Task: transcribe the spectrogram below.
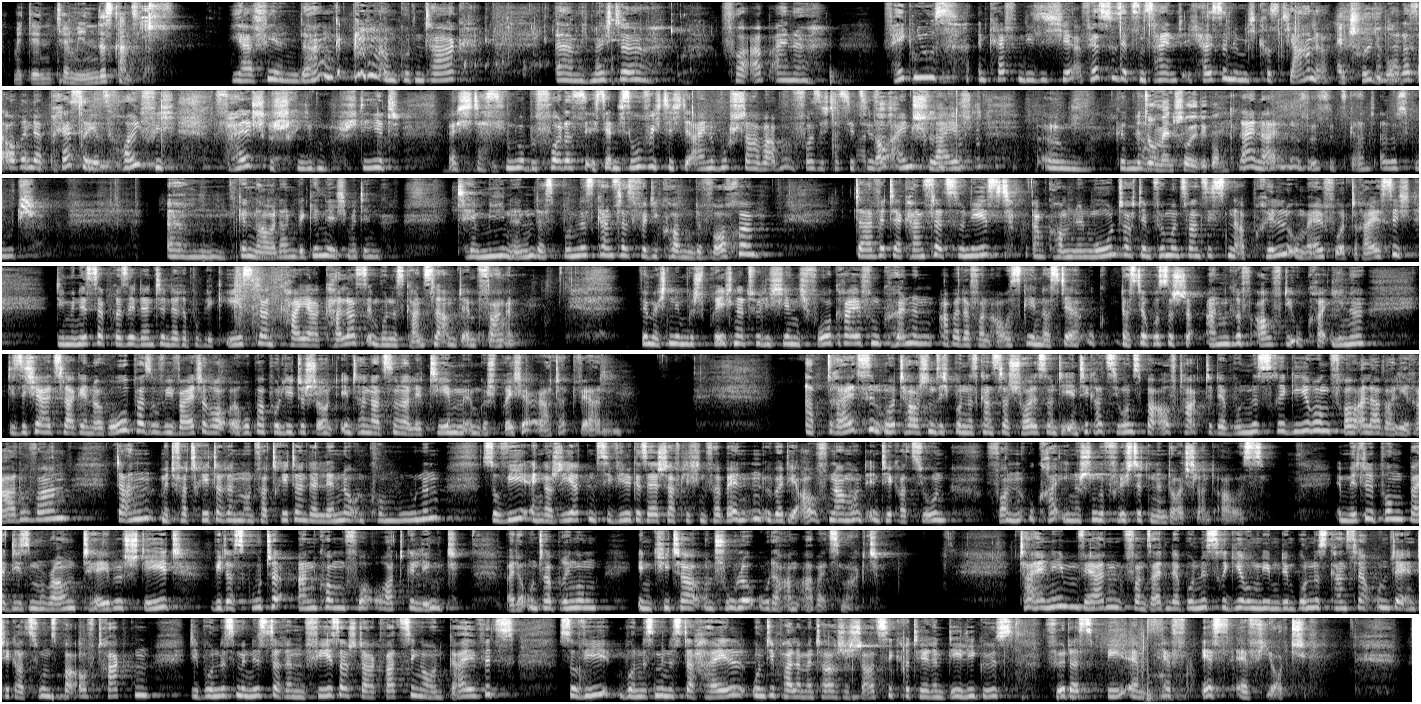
mit den Terminen des Kanzlers. Ja, vielen Dank und guten Tag. Ähm, ich möchte vorab eine Fake News entkräften, die sich hier festzusetzen scheint. Ich heiße nämlich Christiane. Entschuldigung. Und da das auch in der Presse jetzt häufig falsch geschrieben steht, ich das nur bevor das ist ja nicht so wichtig, der eine Buchstabe, aber bevor sich das jetzt ja, hier doch. so einschleift. ähm, genau. Bitte um Entschuldigung. Nein, nein, das ist jetzt ganz alles gut. Ähm, genau, dann beginne ich mit den Terminen des Bundeskanzlers für die kommende Woche. Da wird der Kanzler zunächst am kommenden Montag, dem 25. April um 11.30 Uhr, die Ministerpräsidentin der Republik Estland, Kaja Kallas, im Bundeskanzleramt empfangen. Wir möchten dem Gespräch natürlich hier nicht vorgreifen können, aber davon ausgehen, dass der, dass der russische Angriff auf die Ukraine die Sicherheitslage in Europa sowie weitere europapolitische und internationale Themen im Gespräch erörtert werden. Ab 13 Uhr tauschen sich Bundeskanzler Scholz und die Integrationsbeauftragte der Bundesregierung, Frau Alabali Radovan, dann mit Vertreterinnen und Vertretern der Länder und Kommunen sowie engagierten zivilgesellschaftlichen Verbänden über die Aufnahme und Integration von ukrainischen Geflüchteten in Deutschland aus. Im Mittelpunkt bei diesem Roundtable steht, wie das gute Ankommen vor Ort gelingt, bei der Unterbringung in Kita und Schule oder am Arbeitsmarkt. Teilnehmen werden von Seiten der Bundesregierung neben dem Bundeskanzler und der Integrationsbeauftragten die Bundesministerinnen Faeser, Stark-Watzinger und Geiwitz sowie Bundesminister Heil und die parlamentarische Staatssekretärin Deligös für das BMF-SFJ.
